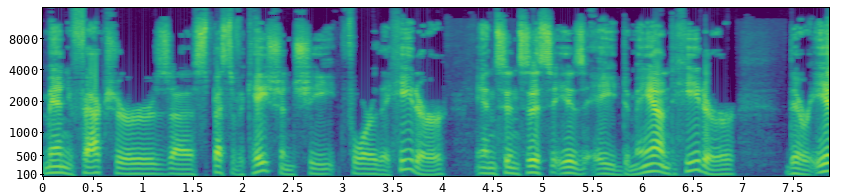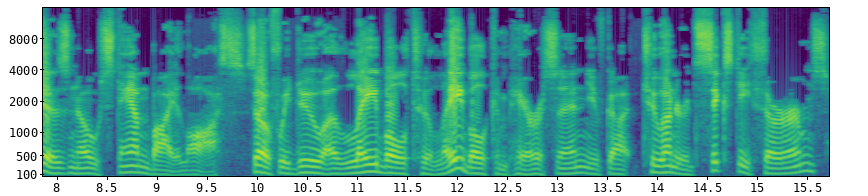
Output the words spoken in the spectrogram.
manufacturer's uh, specification sheet for the heater. And since this is a demand heater, there is no standby loss. So if we do a label to label comparison, you've got 260 therms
